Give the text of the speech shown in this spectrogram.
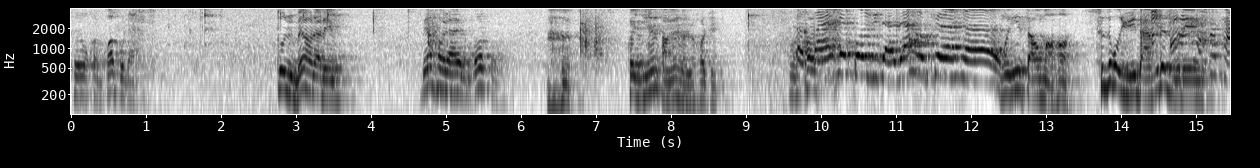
吃黄瓜不来。做鱼没好来的？没好来，这么多说。快，你先上两条鱼好吃。爸爸，这个鱼蛋蛋好吃很。我给你找嘛哈，吃这个鱼蛋没得治的。好烫。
